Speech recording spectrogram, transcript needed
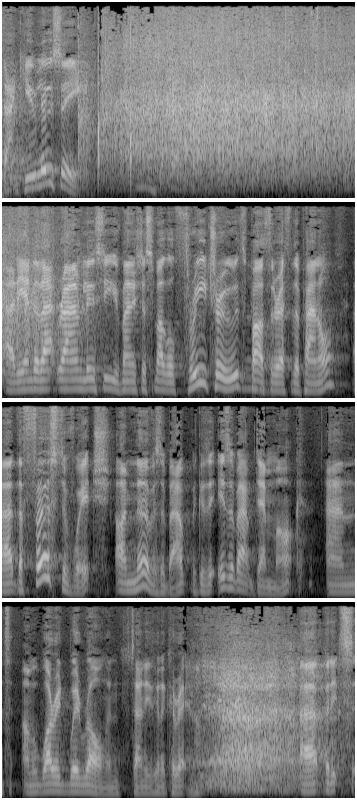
Thank you, Lucy. At the end of that round, Lucy, you've managed to smuggle three truths past the rest of the panel. Uh, the first of which I'm nervous about because it is about Denmark, and I'm worried we're wrong, and Sandi's going to correct me. Uh, but it's uh,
